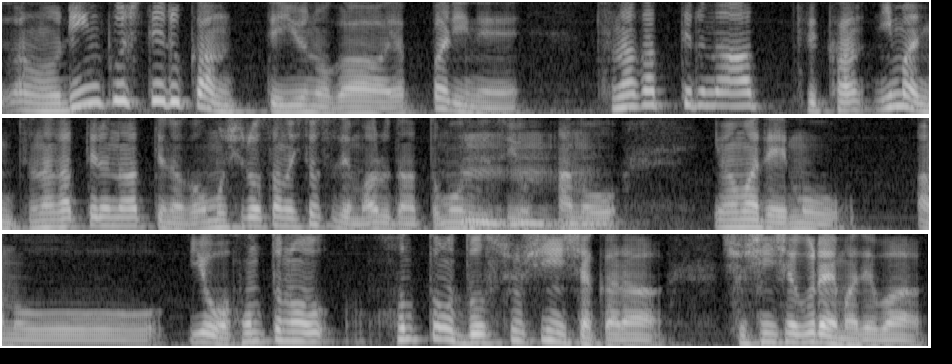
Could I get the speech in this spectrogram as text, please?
あのリンクしてる感っていうのがやっぱりねつながってるなってか今につながってるなっていうのが面白さの一つでもあるなと思うんですよ。うんうんうんあの今までもうあのー要は本当の本当のド初心者から初心者ぐらいまでは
